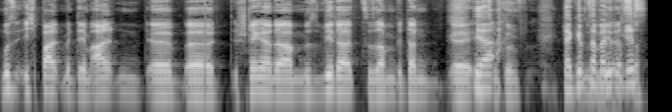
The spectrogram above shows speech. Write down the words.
muss ich bald mit dem alten äh, äh, Stenger da, müssen wir da zusammen dann äh, in Ja. Zukunft. Da gibt's müssen aber, Chris,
